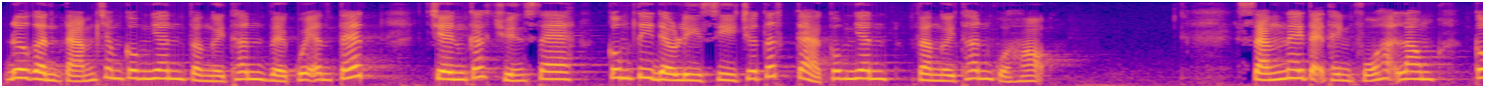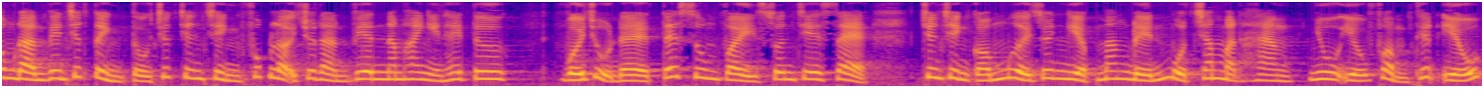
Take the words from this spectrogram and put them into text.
đưa gần 800 công nhân và người thân về quê ăn Tết. Trên các chuyến xe, công ty đều lì xì cho tất cả công nhân và người thân của họ. Sáng nay tại thành phố Hạ Long, Công đoàn viên chức tỉnh tổ chức chương trình phúc lợi cho đoàn viên năm 2024. Với chủ đề Tết Xung Vầy Xuân Chia Sẻ, chương trình có 10 doanh nghiệp mang đến 100 mặt hàng nhu yếu phẩm thiết yếu,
